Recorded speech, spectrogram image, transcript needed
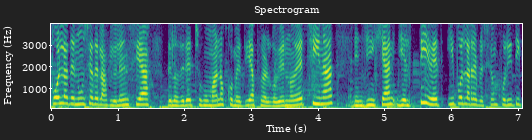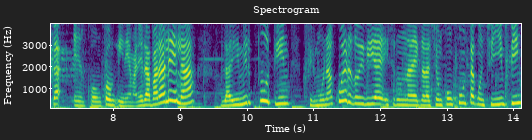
por las denuncias de las violencias de los derechos humanos cometidas por el gobierno de China en Xinjiang y el Tíbet y por la represión política en Hong Kong. Y de manera paralela, Vladimir Putin firmó un acuerdo hoy día, hicieron una declaración conjunta con Xi Jinping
